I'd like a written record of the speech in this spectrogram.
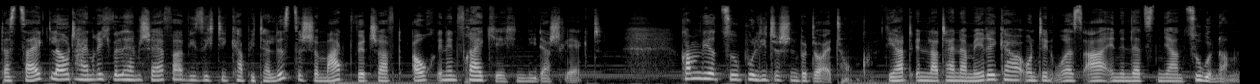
Das zeigt laut Heinrich Wilhelm Schäfer, wie sich die kapitalistische Marktwirtschaft auch in den Freikirchen niederschlägt. Kommen wir zur politischen Bedeutung. Die hat in Lateinamerika und den USA in den letzten Jahren zugenommen.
